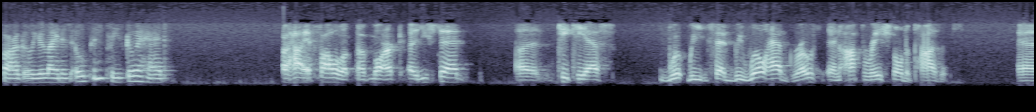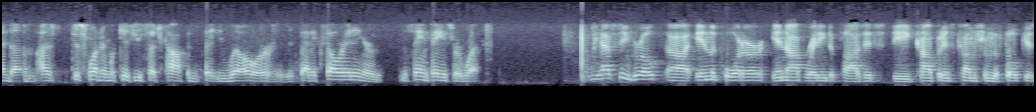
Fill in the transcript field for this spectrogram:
Fargo. Your line is open. Please go ahead. Uh, hi, a follow-up, uh, Mark. Uh, you said TTS, we said we will have growth in operational deposits. And um, I was just wondering what gives you such confidence that you will, or is that accelerating or the same pace or what? We have seen growth in the quarter in operating deposits. The confidence comes from the focus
